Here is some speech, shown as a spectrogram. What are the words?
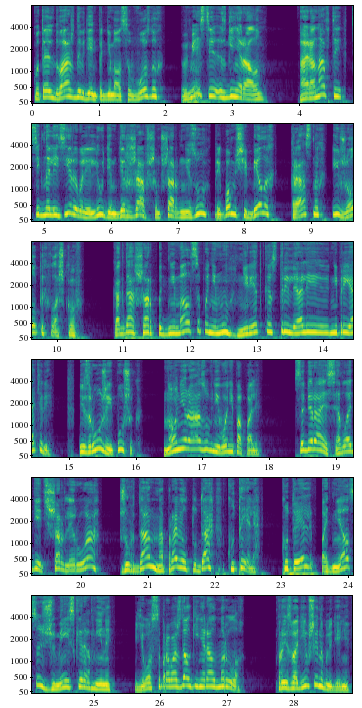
Кутель дважды в день поднимался в воздух вместе с генералом. Аэронавты сигнализировали людям, державшим шар внизу, при помощи белых, красных и желтых флажков. Когда шар поднимался по нему, нередко стреляли неприятели из ружей и пушек, но ни разу в него не попали. Собираясь овладеть Шарлеруа, Журдан направил туда Кутеля. Кутель поднялся с Жюмейской равнины. Его сопровождал генерал Марло, производивший наблюдение.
